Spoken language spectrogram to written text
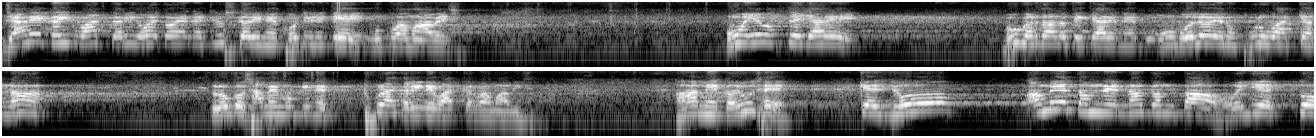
જ્યારે કંઈક વાત કરી હોય તો એને ટ્યુસ કરીને ખોટી રીતે મૂકવામાં આવે છે. હું એ વખતે જ્યારે ભૂખ હડતાલ હતી ત્યારે મેં હું બોલ્યો એનું પૂરું વાક્ય ન લોકો સામે મૂકીને ટુકડા કરીને વાત કરવામાં આવી છે. હા, મેં કહ્યું છે કે જો અમે તમને ન ગમતા હોઈએ તો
